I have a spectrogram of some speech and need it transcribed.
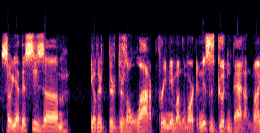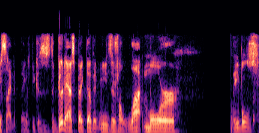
So yeah, this is um, you know there, there, there's a lot of premium on the market, and this is good and bad on my side of things because the good aspect of it means there's a lot more labels,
